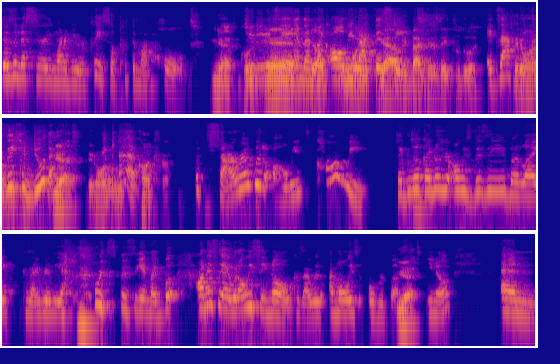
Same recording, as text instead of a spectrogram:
doesn't necessarily want to be replaced. They'll put them on hold. Yeah, of Do course. you know what I'm yeah, saying? And then, They'll- like, I'll be back this Yeah, I'll be back this day to do it. Exactly. They Because to they can do that. Yes, they don't want to They lose the contract. But Sarah would always call me. It's like, Yeah. look, I know you're always busy, but like, because I really am always busy in my book. Honestly, I would always say no because I was I'm always overbooked. Yeah. You know. And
